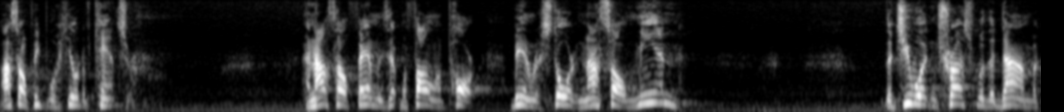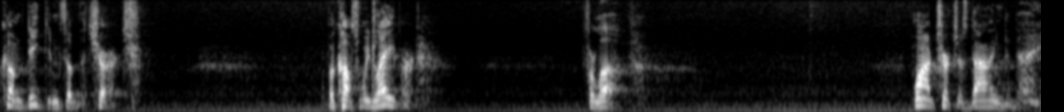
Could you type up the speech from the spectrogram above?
I saw people healed of cancer. And I saw families that were falling apart being restored. And I saw men that you wouldn't trust with a dime become deacons of the church because we labored for love. Why are churches dying today?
